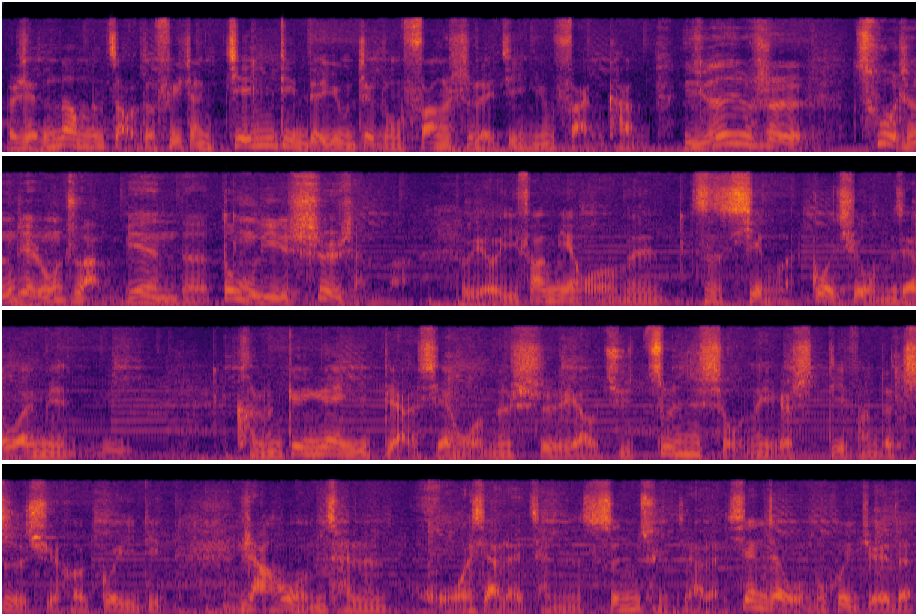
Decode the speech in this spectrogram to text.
而且那么早的非常坚定的用这种方式来进行反抗。你觉得就是促成这种转变的动力是什么？有一方面我们自信了，过去我们在外面。可能更愿意表现，我们是要去遵守那个地方的秩序和规定，然后我们才能活下来，才能生存下来。现在我们会觉得，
